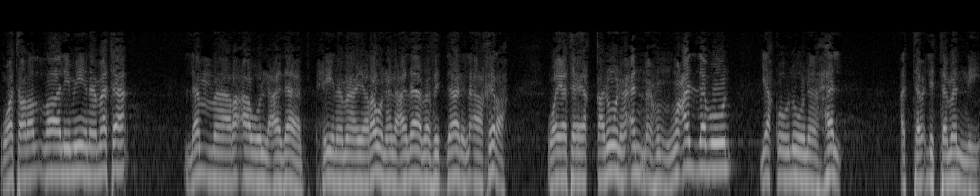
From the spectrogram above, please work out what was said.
وترى الظالمين متى؟ لما رأوا العذاب حينما يرون العذاب في الدار الآخرة ويتيقنون أنهم معذبون يقولون هل للتمني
